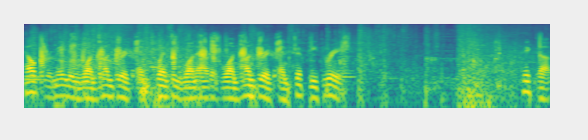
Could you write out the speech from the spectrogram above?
Health remaining 121 out of 153. Picked up.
